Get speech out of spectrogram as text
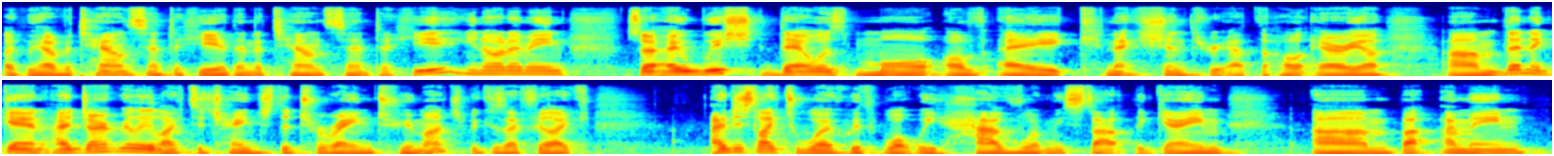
Like we have a town center here, then a town center here, you know what I mean? So I wish there was more of a connection throughout the whole area. Um, then again, I don't really like to change the terrain too much because I feel like I just like to work with what we have when we start the game. Um, but I mean,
